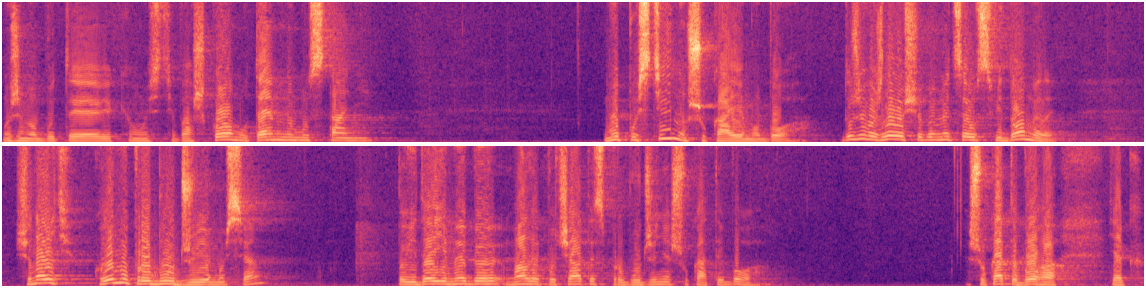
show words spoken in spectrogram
можемо бути в якомусь важкому, темному стані. Ми постійно шукаємо Бога. Дуже важливо, щоб ми це усвідомили, що навіть коли ми пробуджуємося, по ідеї, ми би мали почати з пробудження шукати Бога. Шукати Бога як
